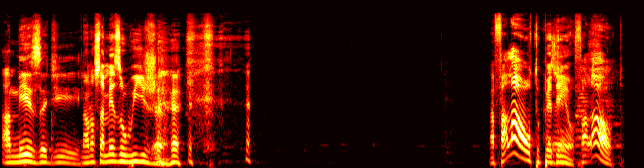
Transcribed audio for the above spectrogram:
a mesa de Na nossa mesa Ouija. Mas fala alto, Pedrinho, fala alto.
